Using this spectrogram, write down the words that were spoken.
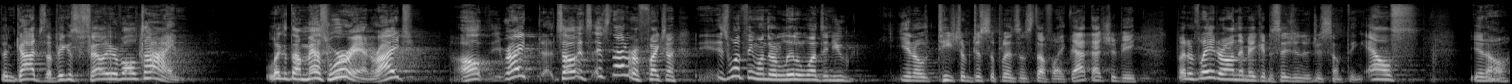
then God's the biggest failure of all time. Look at the mess we're in, right? All, right? So it's, it's not a reflection. It's one thing when they're little ones and you, you know, teach them disciplines and stuff like that. That should be. But if later on they make a decision to do something else, you know.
